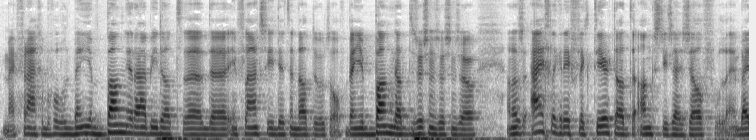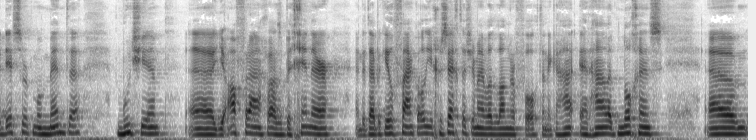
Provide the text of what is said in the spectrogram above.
mij vragen bijvoorbeeld... ben je bang, Rabi, dat uh, de inflatie dit en dat doet? Of ben je bang dat zus en zus en zo? En dat is eigenlijk reflecteert dat de angst die zij zelf voelen. En bij dit soort momenten moet je uh, je afvragen als beginner... en dat heb ik heel vaak al je gezegd als je mij wat langer volgt... en ik herhaal het nog eens... Um,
